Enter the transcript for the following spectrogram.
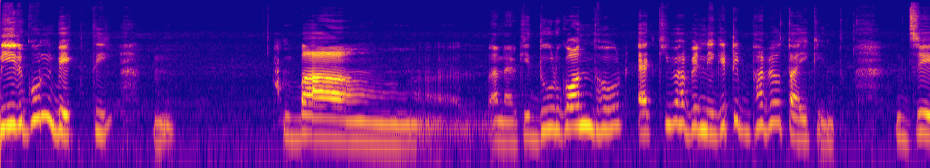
নির্গুণ ব্যক্তি বা মানে আর কি দুর্গন্ধ একইভাবে নেগেটিভভাবেও তাই কিন্তু। যে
